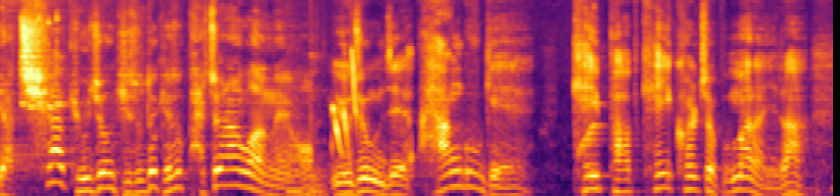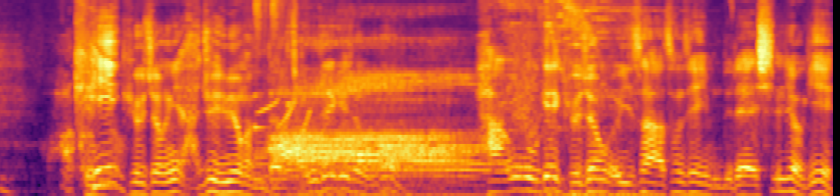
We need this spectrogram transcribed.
야, 치아 교정 기술도 계속 발전하는 것 같네요. 요즘 이제 한국의 K-팝, K-컬처뿐만 아니라 아, K 교정이 아주 유명합니다. 전 세계적으로. 한국의 교정 의사 선생님들의 실력이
